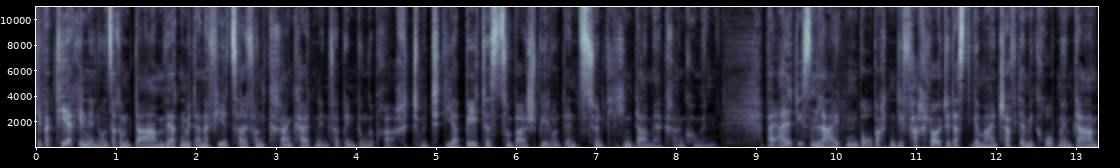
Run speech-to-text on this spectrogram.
Die Bakterien in unserem Darm werden mit einer Vielzahl von Krankheiten in Verbindung gebracht, mit Diabetes zum Beispiel und entzündlichen Darmerkrankungen. Bei all diesen Leiden beobachten die Fachleute, dass die Gemeinschaft der Mikroben im Darm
